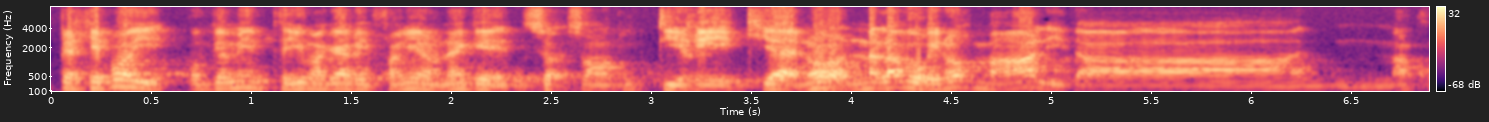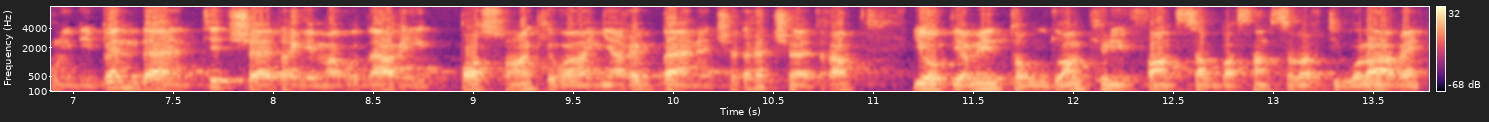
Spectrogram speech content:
perché poi ovviamente io magari in famiglia non è che so, sono tutti ricchi, eh, no, lavori normali da alcuni dipendenti, eccetera, che magari possono anche guadagnare bene, eccetera, eccetera. Io ovviamente ho avuto anche un'infanzia abbastanza particolare,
